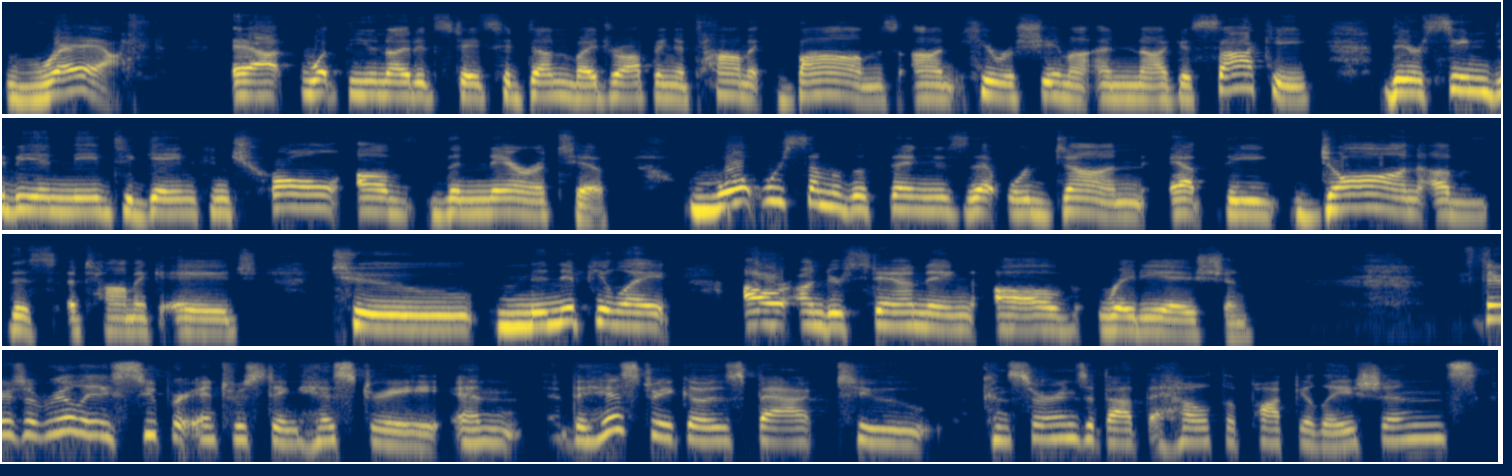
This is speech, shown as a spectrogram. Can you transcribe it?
wrath at what the United States had done by dropping atomic bombs on Hiroshima and Nagasaki, there seemed to be a need to gain control of the narrative. What were some of the things that were done at the dawn of this atomic age to manipulate our understanding of radiation? There's a really super interesting history, and the history goes back to concerns about the health of populations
